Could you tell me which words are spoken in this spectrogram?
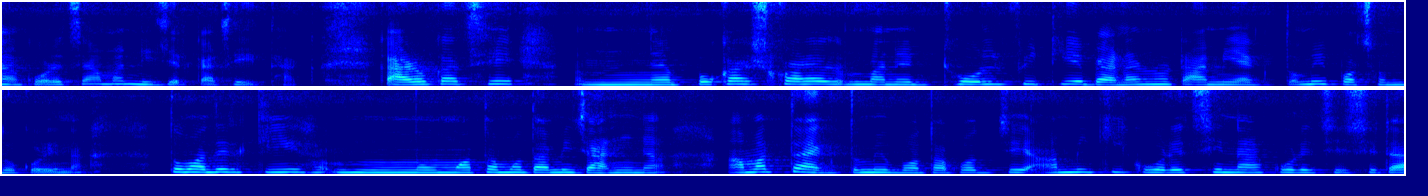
না করেছি, আমার নিজের কাছেই থাক। কারও কাছে প্রকাশ করা মানে ঢোল ফিটিয়ে বেড়ানোটা আমি একদমই পছন্দ করি না। তোমাদের কি মতামত আমি জানি না। আমার তো একদমই মতামত যে আমি কি করেছি, না করেছি সেটা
